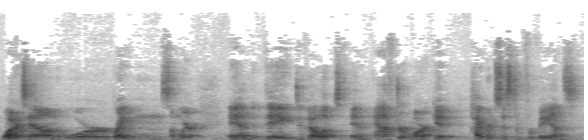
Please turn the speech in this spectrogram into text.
Watertown or Brighton somewhere, and they developed an aftermarket hybrid system for vans.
